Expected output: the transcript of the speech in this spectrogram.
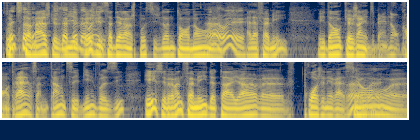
C'est Oui, un petit hommage que je lui ai fait, fait. ben Je lui ai dit, ça te dérange pas si je donne ton nom Ah euh, ouais. à la famille? Et donc, Jean il a dit, ben non, au contraire, ça me tente, c'est bien, vas-y. Et c'est vraiment une famille de tailleurs, euh, trois générations. Ah ouais. euh,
